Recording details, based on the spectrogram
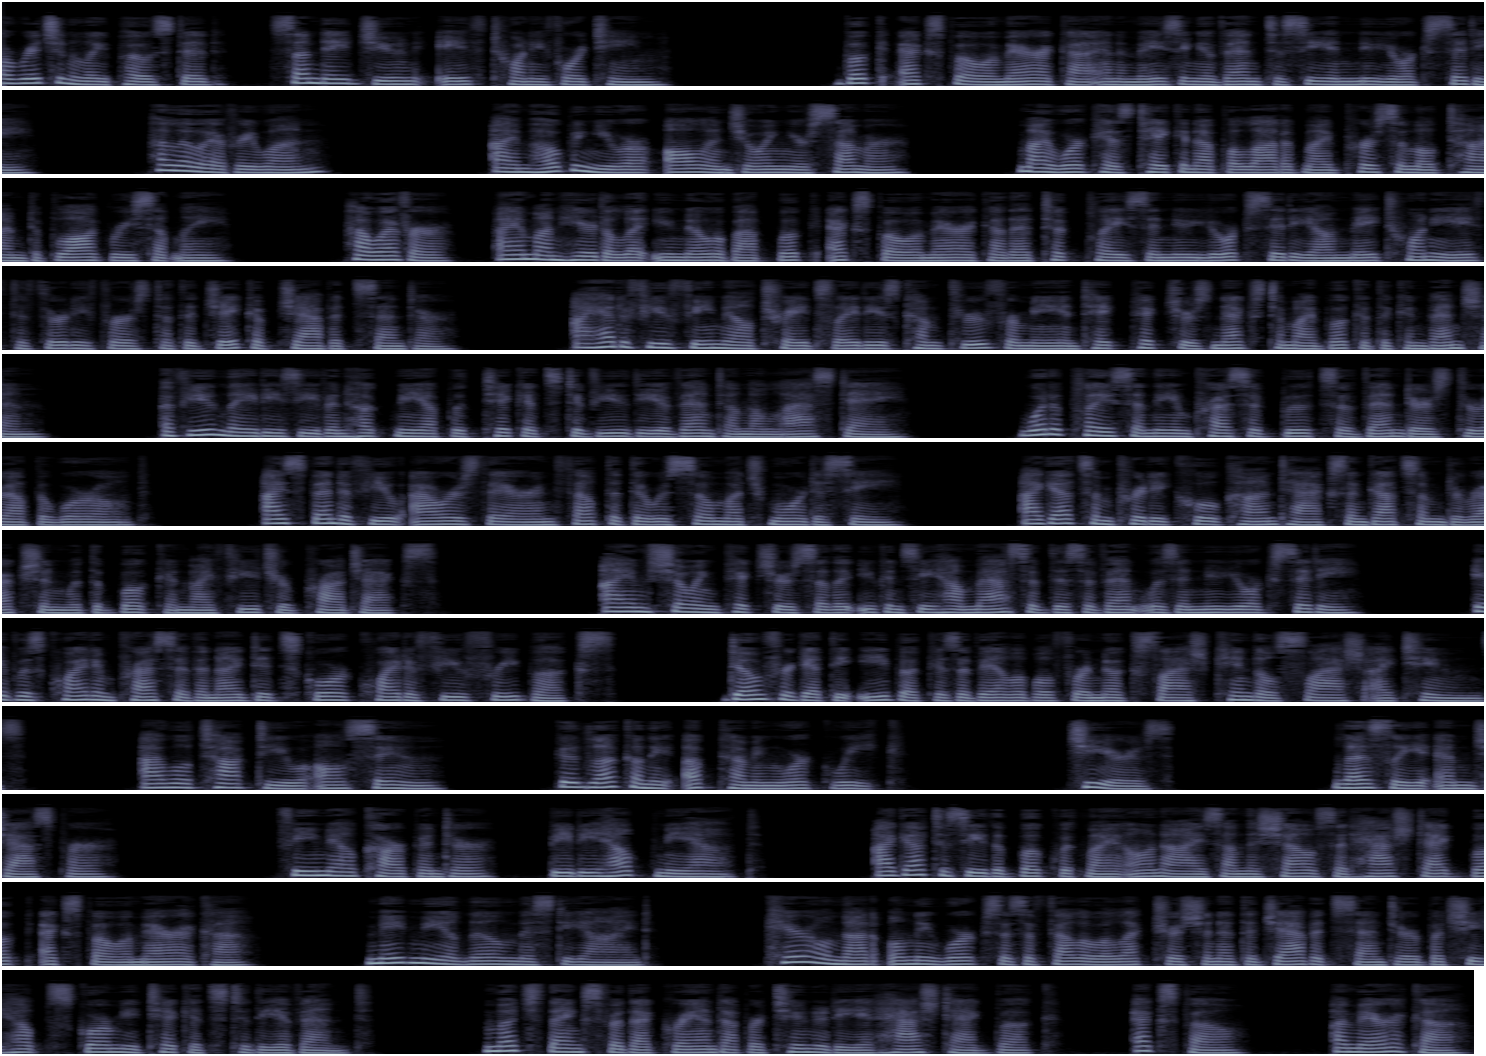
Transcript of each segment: Originally posted, Sunday, June 8, 2014. Book Expo America an amazing event to see in New York City. Hello, everyone. I'm hoping you are all enjoying your summer. My work has taken up a lot of my personal time to blog recently. However, I am on here to let you know about Book Expo America that took place in New York City on May 28 to 31st at the Jacob Javits Center. I had a few female trades ladies come through for me and take pictures next to my book at the convention. A few ladies even hooked me up with tickets to view the event on the last day. What a place and the impressive booths of vendors throughout the world. I spent a few hours there and felt that there was so much more to see. I got some pretty cool contacts and got some direction with the book and my future projects. I am showing pictures so that you can see how massive this event was in New York City. It was quite impressive and I did score quite a few free books. Don't forget the ebook is available for Nook slash Kindle slash iTunes. I will talk to you all soon. Good luck on the upcoming work week. Cheers. Leslie M. Jasper. Female carpenter, BB helped me out. I got to see the book with my own eyes on the shelves at hashtag Book Expo America. Made me a little misty eyed. Carol not only works as a fellow electrician at the Javits Center, but she helped score me tickets to the event. Much thanks for that grand opportunity at hashtag book expo America.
